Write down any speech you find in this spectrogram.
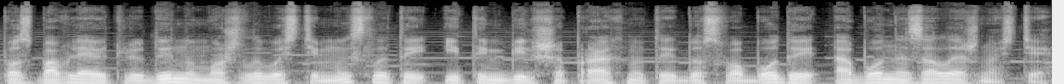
позбавляють людину можливості мислити і тим більше прагнути до свободи або незалежності.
